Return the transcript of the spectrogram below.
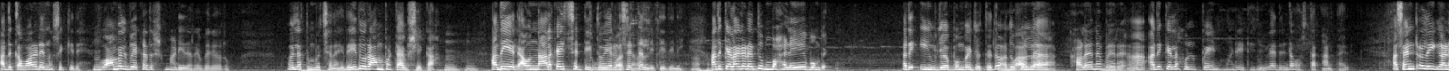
ಅದಕ್ಕೆ ಅವಾರ್ಡ್ ಏನೋ ಸಿಕ್ಕಿದೆ. ಆಮೇಲೆ ಬೇಕಾದಷ್ಟು ಮಾಡಿದ್ದಾರೆ ಬೇರೆಯವರು. ಅವೆಲ್ಲ ತುಂಬ ಚೆನ್ನಾಗಿದೆ. ಇದು ರಾಮ್ ಪಟ್ಟಾಭಿಷೇಕ. ಅದು ಒಂದು ನಾಲ್ಕೈದು ಸೆಟ್ ಇತ್ತು ಎರಡು ಸೆಟ್ಟಲ್ಲಿ ಇಟ್ಟಿದ್ದೀನಿ. ಅದು ಕೆಳಗಡೆ ತುಂಬ ಹಳೇ ಬೊಂಬೆ. ಅದೇ ಈ ಜ- ಬೊಂಬೆ ಜೊತೆದು ಅದು ಫುಲ್ ಕಳೆನೇ ಬೇರೆ. ಅದಕ್ಕೆಲ್ಲ ಫುಲ್ ಪೇಂಟ್ ಮಾಡಿ ಇಟ್ಟಿದ್ದೀವಿ ಅದರಿಂದ ಹೊಸ್ದಾಗಿ ಕಾಣ್ತಾ ಇದೆ. ಆ ಸೆಂಟ್ರಲ್ಲಿ ಗಣ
